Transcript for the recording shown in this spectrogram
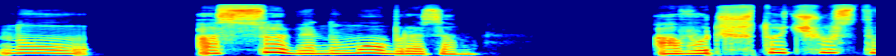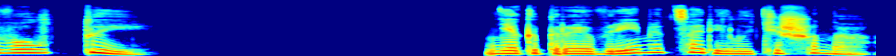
ну, особенным образом. А вот что чувствовал ты? Некоторое время царила тишина,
